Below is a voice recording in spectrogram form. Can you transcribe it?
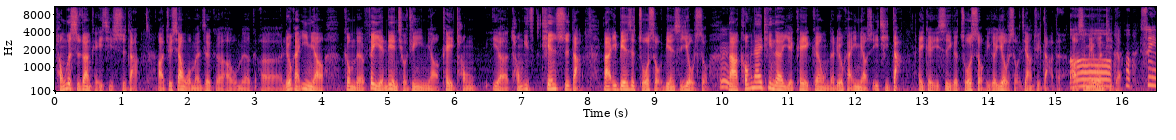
同个时段可以一起施打啊，就像我们这个呃我们的呃流感疫苗跟我们的肺炎链球菌疫苗可以同呃同一天施打，那一边是左手，一边是右手。嗯、那 COVID-19 呢，也可以跟我们的流感疫苗是一起打。一个也是一个左手一个右手这样去打的啊，是没问题的。哦，所以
